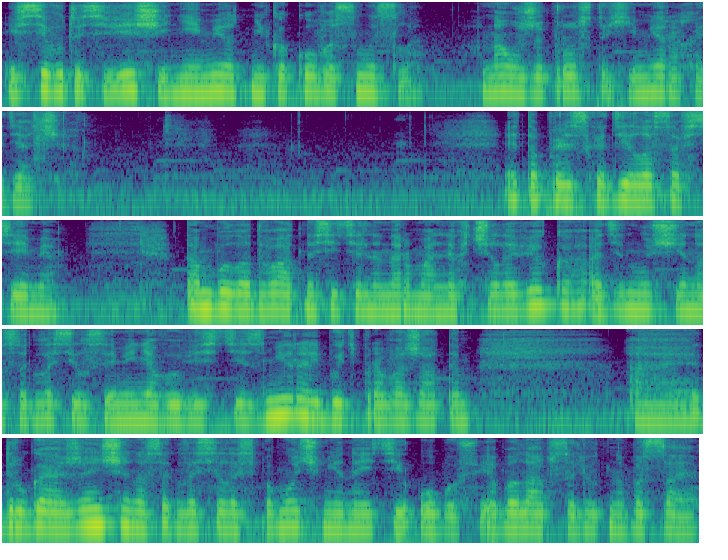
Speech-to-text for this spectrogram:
и все вот эти вещи не имеют никакого смысла. Она уже просто химера ходячая. Это происходило со всеми. Там было два относительно нормальных человека. Один мужчина согласился меня вывести из мира и быть провожатым. А другая женщина согласилась помочь мне найти обувь. Я была абсолютно босая.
